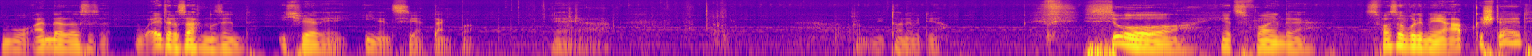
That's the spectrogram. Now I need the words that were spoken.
wo anderes, wo ältere Sachen sind. Ich wäre Ihnen sehr dankbar. Ja, ja. Komm in die Tonne mit dir. So, jetzt Freunde. Das Wasser wurde mir ja abgestellt.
